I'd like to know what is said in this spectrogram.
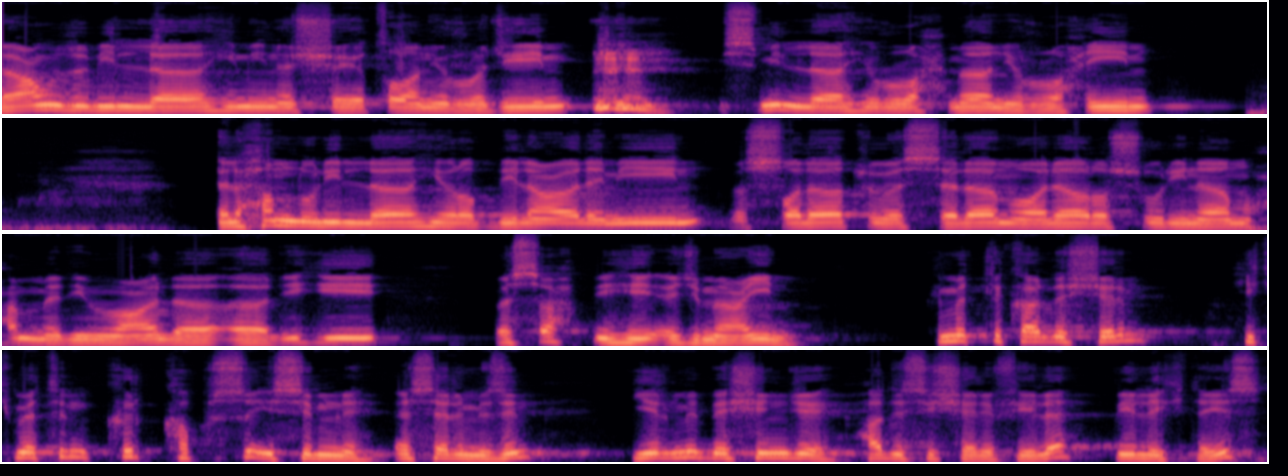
أعوذ بالله من الشيطان الرجيم بسم الله الرحمن الرحيم الحمد لله رب العالمين والصلاة والسلام على رسولنا محمد وعلى آله ve sahbihi ecmaîn. Kıymetli kardeşlerim, Hikmetin 40 Kapısı isimli eserimizin 25. hadisi şerifiyle birlikteyiz.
